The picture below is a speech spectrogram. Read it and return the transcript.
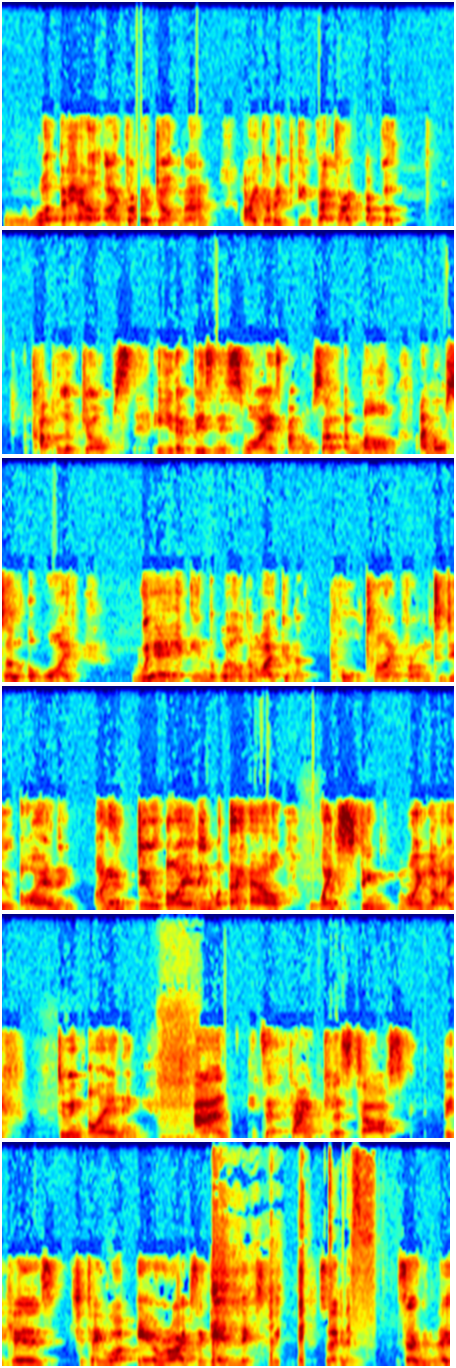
what the hell? I got a job, man. I got a, in fact, I've, I've got a couple of jobs, you know, business wise. I'm also a mom, I'm also a wife. Where in the world am I going to pull time from to do ironing? I don't do ironing. What the hell? Wasting my life doing ironing. And it's a thankless task because, to tell you what, it arrives again next week. So so look,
